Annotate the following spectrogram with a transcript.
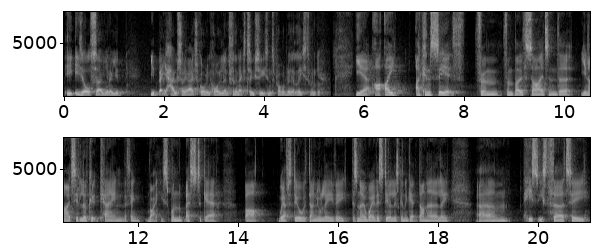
he, he's also, you know, you'd you'd bet your house on him outscoring Højlund for the next two seasons, probably at least, wouldn't you? Yeah, I I can see it from from both sides, and the United look at Kane, they think, right, he's one of the best to get, but we have to deal with Daniel Levy. There's no way this deal is going to get done early. Um, he's he's 30.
